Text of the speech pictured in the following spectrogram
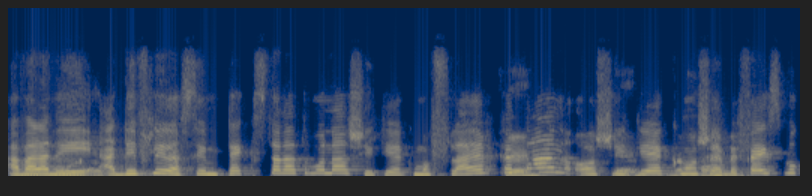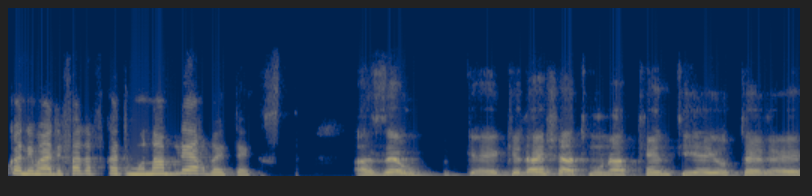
אבל אני. עדיף לי לשים טקסט על התמונה, שהיא תהיה כמו פלייר כן, קטן, או שהיא כן, תהיה כמו נכון. שבפייסבוק אני מעדיפה דווקא תמונה בלי הרבה טקסט. אז זהו, כדאי שהתמונה כן תהיה יותר, אה,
